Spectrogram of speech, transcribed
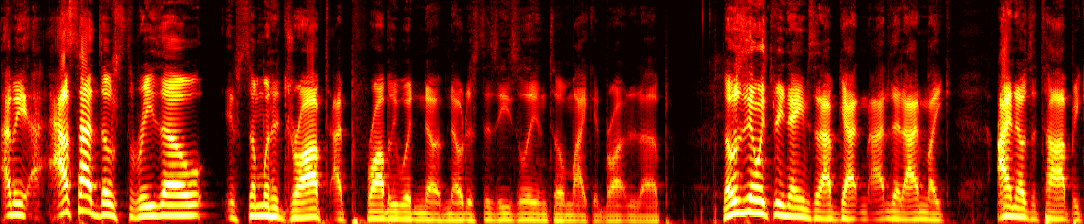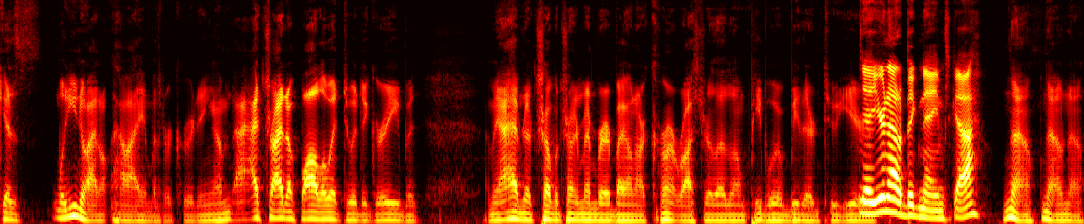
I mean, outside those three, though, if someone had dropped, I probably wouldn't have noticed as easily until Mike had brought it up. Those are the only three names that I've gotten that I'm like, I know the top because, well, you know, I don't how I am with recruiting. I'm, I I try to follow it to a degree, but I mean, I have no trouble trying to remember everybody on our current roster, let alone people who will be there in two years. Yeah, you're not a big names guy. no, no, no.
